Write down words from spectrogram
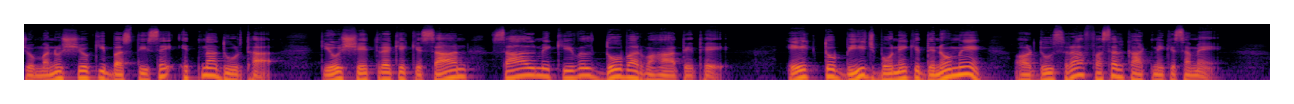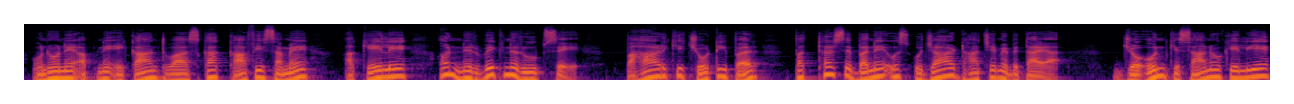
जो मनुष्यों की बस्ती से इतना दूर था कि उस क्षेत्र के किसान साल में केवल दो बार वहाँ आते थे। एक तो बीज बोने के दिनों में और दूसरा फ़सल काटने के समय। उन्होंने अपने एकांतवास का काफ़ी समय अकेले और निर्विघ्न रूप से पहाड़ की चोटी पर पत्थर से बने उस उजाड़ ढांचे में बिताया, जो उन किसानों के लिए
